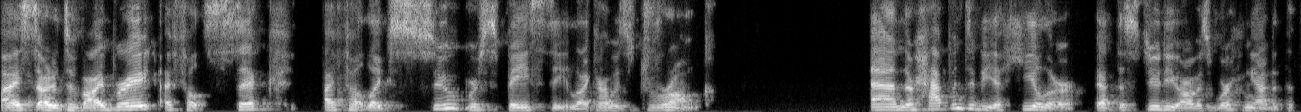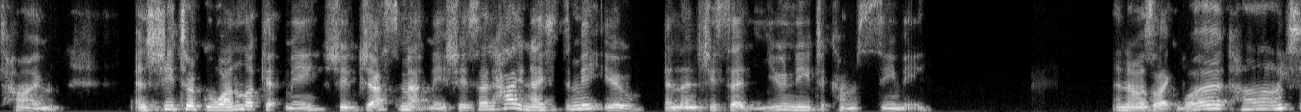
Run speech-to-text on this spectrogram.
I started to vibrate. I felt sick. I felt like super spacey, like I was drunk. And there happened to be a healer at the studio I was working at at the time. And she took one look at me. She just met me. She said, Hi, nice to meet you. And then she said, You need to come see me. And I was like, What? Huh?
